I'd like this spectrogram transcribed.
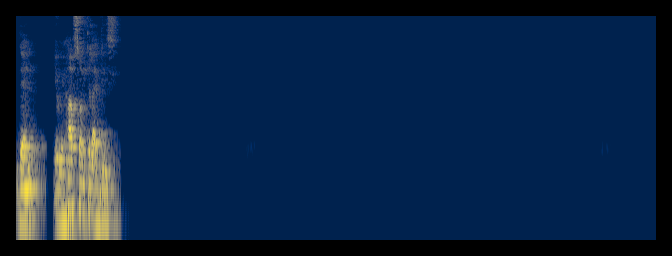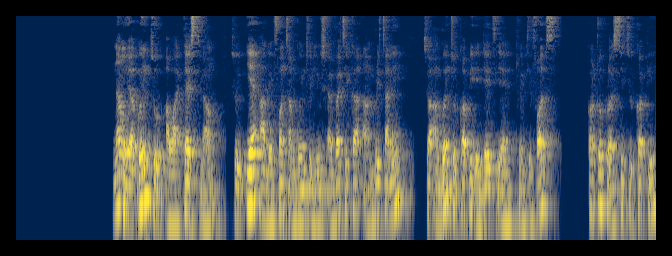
Then you will have something like this. Now we are going to our test now. So here are the fonts I'm going to use, Helvetica and um, Brittany. So I'm going to copy the date here, 24th. Ctrl plus C to copy.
